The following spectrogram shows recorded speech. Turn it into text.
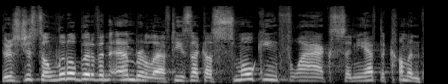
There's just a little bit of an ember left. He's like a smoking flax, and you have to come and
